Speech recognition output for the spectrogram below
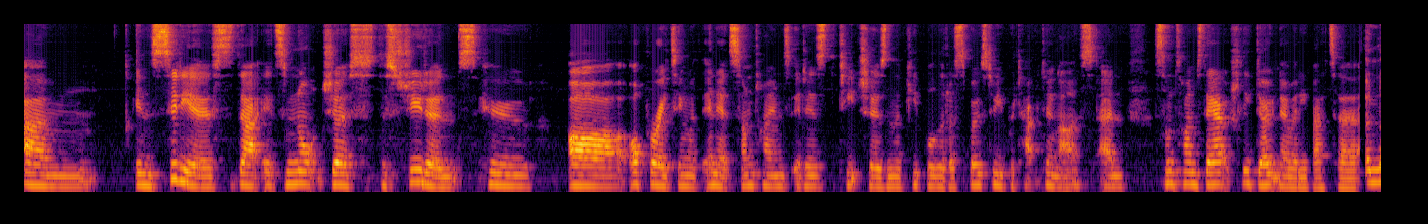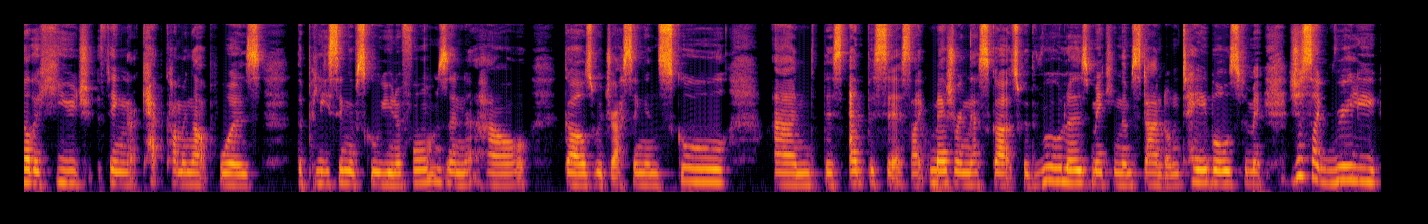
um, insidious that it's not just the students who are operating within it. Sometimes it is the teachers and the people that are supposed to be protecting us. And sometimes they actually don't know any better. Another huge thing that kept coming up was the policing of school uniforms and how girls were dressing in school and this emphasis like measuring their skirts with rulers making them stand on tables to make just like really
